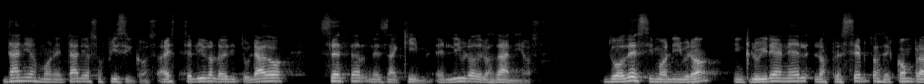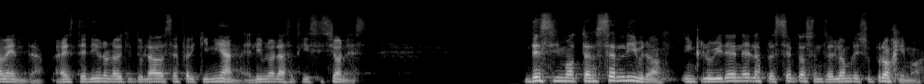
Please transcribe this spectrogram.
daños monetarios o físicos. A este libro lo he titulado Sefer Nezakim, el libro de los daños. Duodécimo libro, incluiré en él los preceptos de compra-venta. A este libro lo he titulado Sefer Kinyan, el libro de las adquisiciones. Décimo tercer libro, incluiré en él los preceptos entre el hombre y su prójimo,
